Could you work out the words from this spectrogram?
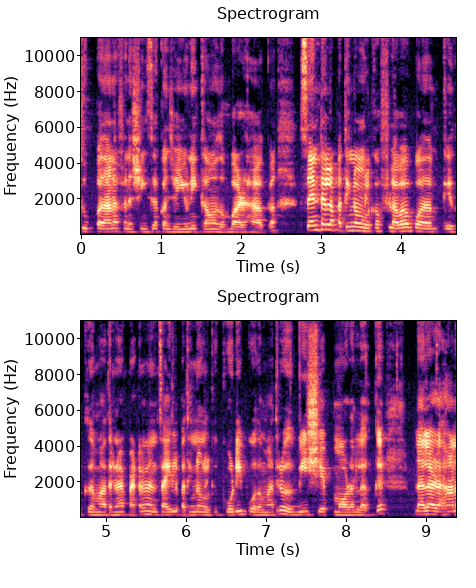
சூப்பரான ஃபினிஷிங்ஸில் கொஞ்சம் யூனிக்காகவும் ரொம்ப அழகாக இருக்கும். சென்டரில் பார்த்தீங்கன்னா உங்களுக்கு ஃப்ளவர் போ இருக்கிற மாதிரியான பேட்டர்ன் அண்ட் சைடில் பார்த்தீங்கன்னா உங்களுக்கு கொடி போகிற மாதிரி ஒரு வி ஷேப் மாடலில் இருக்குது நல்ல அழகான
